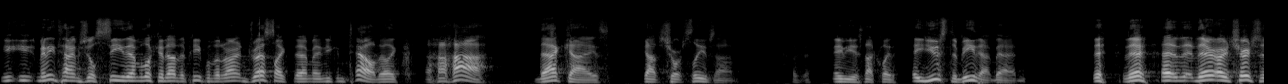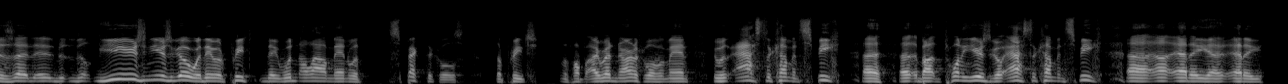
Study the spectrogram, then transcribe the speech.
you, you, many times you'll see them look at other people that aren't dressed like them, and you can tell. They're like, ha ha, that guy's got short sleeves on. Maybe it's not quite. It used to be that bad. There, uh, there are churches uh, years and years ago where they would preach. They wouldn't allow men with spectacles to preach from the pulpit. I read an article of a man who was asked to come and speak uh, uh about 20 years ago. Asked to come and speak uh, uh, at a at a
